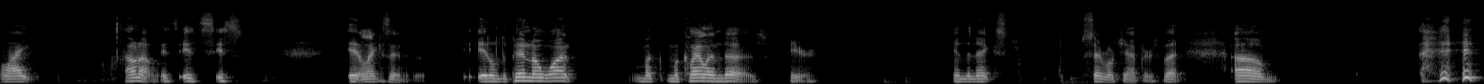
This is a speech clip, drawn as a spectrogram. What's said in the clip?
like, I don't know. It's, it's, it's, it, like I said, it'll depend on what Mc- McClellan does here in the next several chapters. But, um,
